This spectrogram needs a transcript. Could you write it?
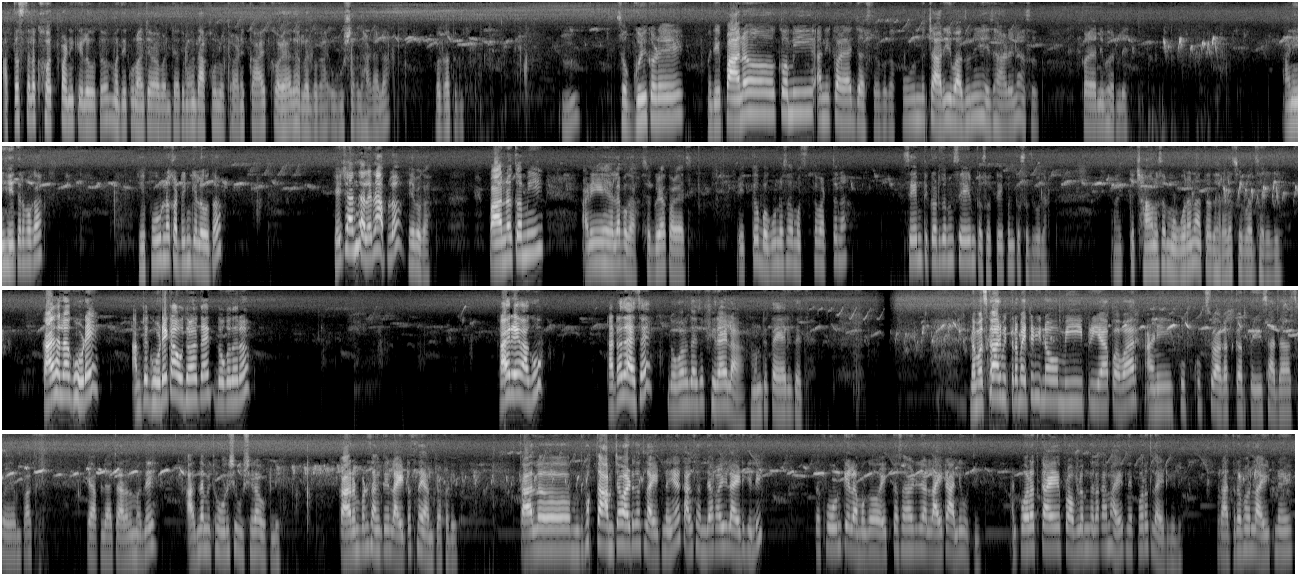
आत्ताच त्याला खत पाणी केलं होतं मध्ये कुणालच्या बाबांच्या तुम्हाला दाखवलं होतं. आणि काय कळ्या धरल्यात बघा उषा झाडाला. बघा तुम्ही. सगळीकडे म्हणजे पानं कमी आणि कळ्यात जास्त. बघा पूर्ण चारी बाजूनी हे झाड आहे ना असं कळ्याने भरले. आणि हे तर बघा हे पूर्ण कटिंग केलं होतं. हे छान झालं ना आपलं? हे बघा. पानं कमी आणि ह्याला बघा सगळ्या कळ्यात. इतकं बघून असं मस्त वाटतं ना. सेम तिकडचं पण सेम तसं ते पण तसंच बोला. इतकं छान असं मोगरा ना आता धरायला सुरुवात झालेली आहे. काय झालं घोडे? आमचे घोडे का उधळत आहेत दोघं जण? काय रे वागू टाटा जायचं आहे दोघांना जायचं फिरायला म्हणून ते तयारीत आहेत. नमस्कार मित्रमैत्रिणीनो मी प्रिया पवार आणि खूप खूप स्वागत करते साधा स्वयंपाक या आपल्या चॅनलमध्ये आज ना मी थोडीशी उशिरा उठली. कारण पण सांगते लाईटच नाही आमच्याकडे. काल म्हणजे फक्त आमच्या वाटेतच लाइट नाही आहे काल संध्याकाळी लाइट गेली. तर फोन केला. मग एक तासासाठी लाइट आली होती. आणि परत काय प्रॉब्लेम झाला काय माहीत नाही. परत लाइट गेली. रात्रभर लाइट नाही.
